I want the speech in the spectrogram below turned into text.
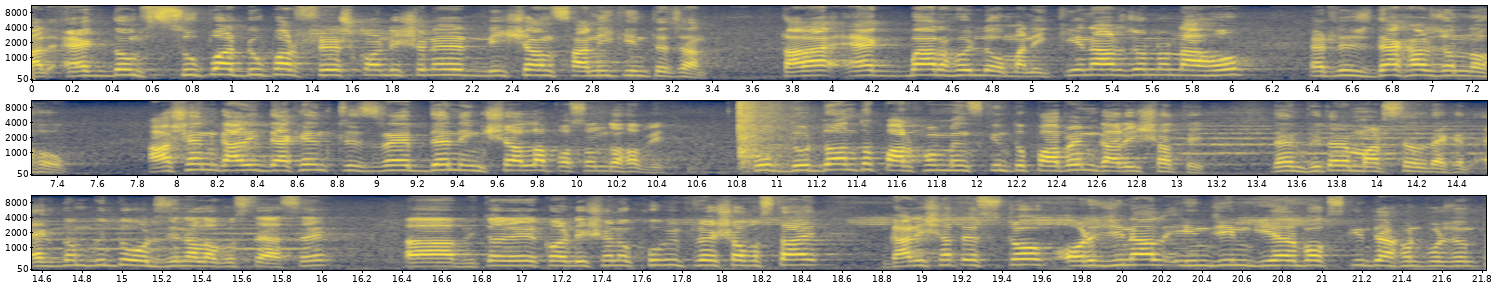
আর একদম সুপার ডুপার ফ্রেশ কন্ডিশনের নিশান সানি কিনতে চান। তারা একবার হইলেও মানে কেনার জন্য না হোক অ্যাটলিস্ট দেখার জন্য হোক। আসেন গাড়ি দেখেন টেস্ট ড্রাইভ দেন ইনশাল্লাহ পছন্দ হবে। খুব দুর্দান্ত পারফরমেন্স কিন্তু পাবেন গাড়ির সাথে। দেন ভিতরে মার্সেল দেখেন, একদম কিন্তু অরিজিনাল অবস্থায় আছে। ভিতরের কন্ডিশনও খুবই ফ্রেশ অবস্থায়। গাড়ির সাথে stock original engine gear box কিন্তু এখন পর্যন্ত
